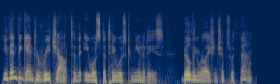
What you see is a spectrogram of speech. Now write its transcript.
he then began to reach out to the Ewostatewos communities, building relationships with them.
